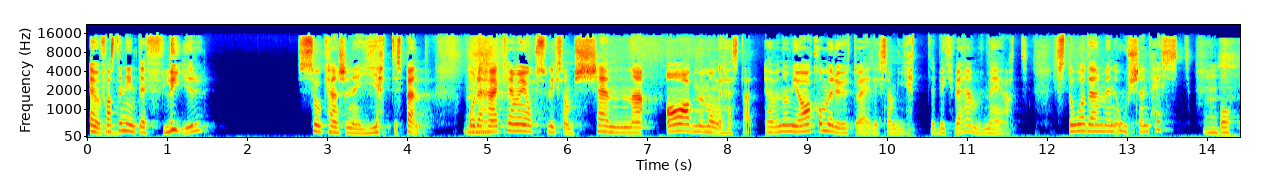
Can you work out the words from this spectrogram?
Även fast den inte flyr, så kanske den är jättespänd. Och det här kan man ju också liksom känna av med många hästar. Även om jag kommer ut och är liksom jättebekväm med att stå där med en okänd häst och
